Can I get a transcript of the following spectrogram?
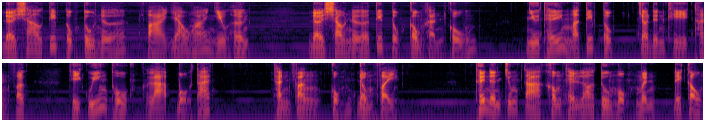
Đời sau tiếp tục tu nữa và giáo hóa nhiều hơn. Đời sau nữa tiếp tục công hạnh cũ. Như thế mà tiếp tục cho đến khi thành phật thì quyến thuộc là bồ tát thanh văn cũng đông vậy thế nên chúng ta không thể lo tu một mình để cầu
